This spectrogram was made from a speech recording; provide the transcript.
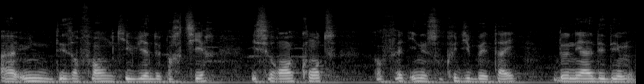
à une des enfants qui viennent de partir, il se rend compte qu'en fait ils ne sont que du bétail donné à des démons.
